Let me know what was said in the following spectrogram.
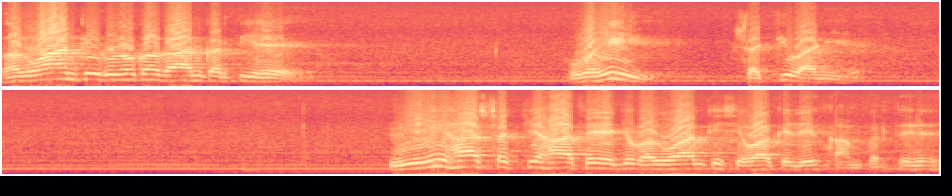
भगवान के गुणों का गान करती है वही सच्ची वाणी है। यही हाथ सच्चे हाथ है जो भगवान की सेवा के लिए काम करते हैं।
